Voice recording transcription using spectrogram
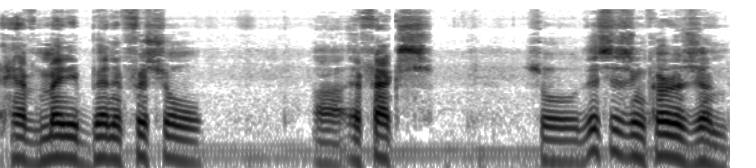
have many beneficial uh, effects. So this is encouraging.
